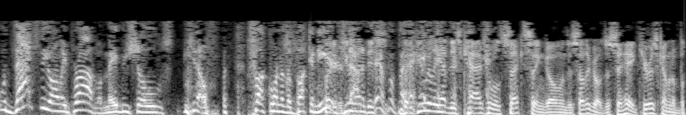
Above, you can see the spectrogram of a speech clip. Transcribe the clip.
well, That's the only problem. Maybe she'll, you know, fuck one of the Buccaneers But if you down have this, but if you really have this casual sex thing going with this other girl, just say, hey, Kira's coming to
